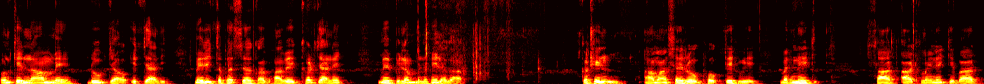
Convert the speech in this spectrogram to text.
उनके नाम में डूब जाओ, इत्यादि। मेरी तपस्या का भावे घट जाने में विलंब नहीं लगा। कठिन आमाशय रोग भोगते हुए महीने सात आठ महीने के बाद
